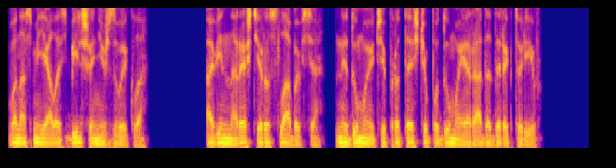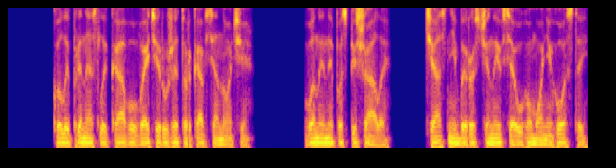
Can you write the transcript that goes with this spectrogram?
Вона сміялась більше, ніж звикла. А він нарешті розслабився, не думаючи про те, що подумає рада директорів. Коли принесли каву, вечір уже торкався ночі. Вони не поспішали. Час ніби розчинився у гомоні гостей,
